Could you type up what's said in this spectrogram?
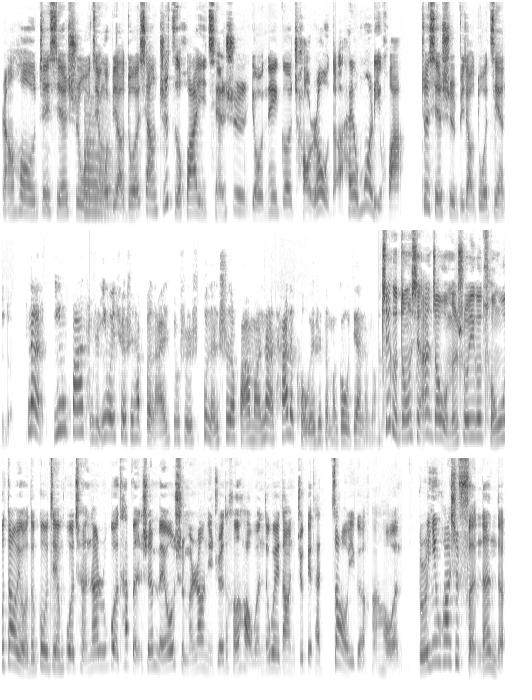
然后这些是我见过比较多，像栀子花以前是有那个炒肉的，还有茉莉花，这些是比较多见的。那樱花就是因为确实它本来就是不能吃的花嘛，那它的口味是怎么构建的呢？这个东西按照我们说一个从无到有的构建过程，那如果它本身没有什么让你觉得很好闻的味道，你就给它造一个很好闻。比如樱花是粉嫩的，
